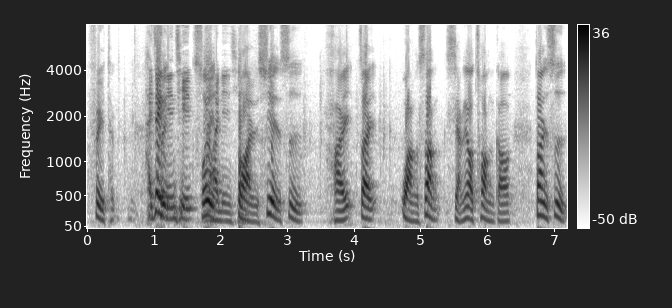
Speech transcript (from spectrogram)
沸腾，还在年轻，所以短线是还在往上想要创高，但是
